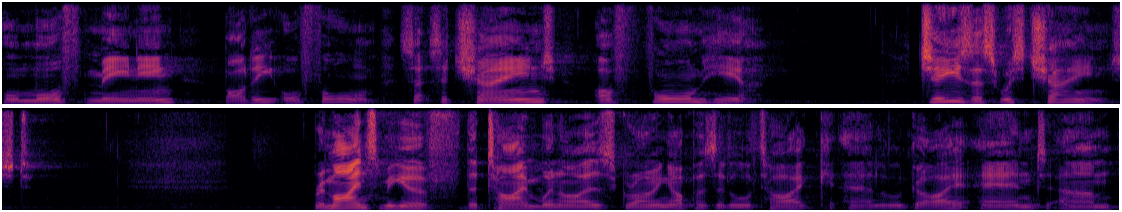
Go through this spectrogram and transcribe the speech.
or morph meaning body or form. So it's a change of form here. Jesus was changed. Reminds me of the time when I was growing up as a little tyke, a little guy, and um,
